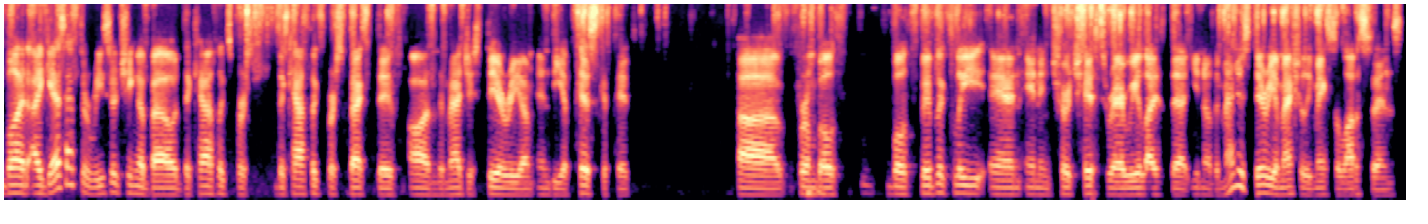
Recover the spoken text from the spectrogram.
but I guess after researching about the Catholics pers- the Catholic perspective on the magisterium and the episcopate, uh, from both both biblically and, and in church history, I realized that you know the magisterium actually makes a lot of sense.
